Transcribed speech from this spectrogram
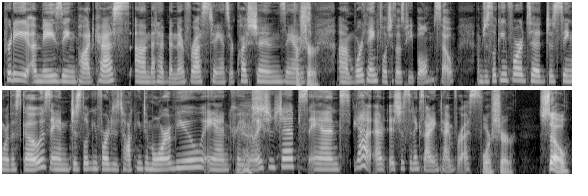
pretty amazing podcasts um, that have been there for us to answer questions, and for sure. um, we're thankful to those people. So I'm just looking forward to just seeing where this goes, and just looking forward to talking to more of you and creating Yes. relationships. And yeah, uh, it's just an exciting time for us. For sure. So,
